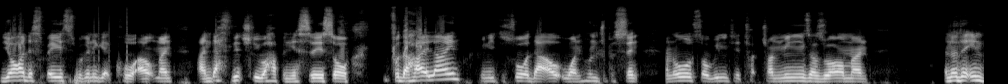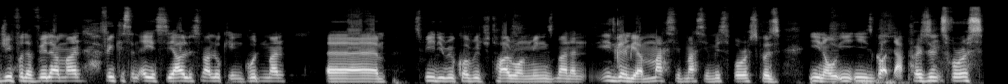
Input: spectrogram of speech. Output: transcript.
yard of space, we're going to get caught out, man. And that's literally what happened yesterday. So for the high line, we need to sort that out 100%. And also, we need to touch on Mings as well, man. Another injury for the Villa, man. I think it's an ACL. It's not looking good, man. Um, speedy recovery to Tyrone Mings, man. And he's going to be a massive, massive miss for us because, you know, he, he's got that presence for us.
